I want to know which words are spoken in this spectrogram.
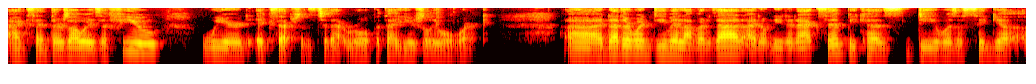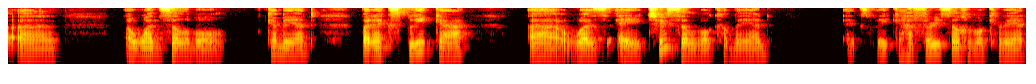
accent. There's always a few weird exceptions to that rule, but that usually will work. Uh, another one, dime la verdad. I don't need an accent because D was a singular, uh, a one syllable command, but explica uh, was a two syllable command. Explica, a three syllable command.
